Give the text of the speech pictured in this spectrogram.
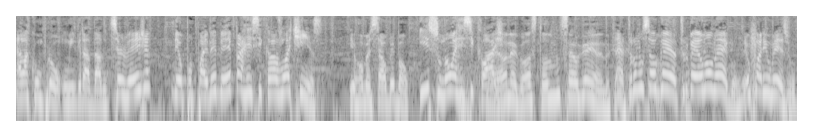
Ela comprou um engradado de cerveja, deu pro pai beber para reciclar as latinhas. E o Homer saiu bebão. Isso não é Mas reciclagem. é um negócio, todo mundo saiu ganhando, É, cara. todo mundo saiu ganhando. Tudo bem, eu não nego. Eu faria o mesmo.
